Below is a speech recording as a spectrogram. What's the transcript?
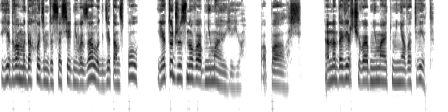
Едва мы доходим до соседнего зала, где танцпол, я тут же снова обнимаю ее. Попалась. Она доверчиво обнимает меня в ответ.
